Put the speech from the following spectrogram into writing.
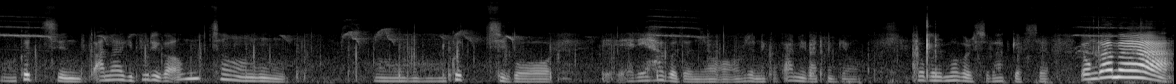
어, 거친 까마귀 부리가 엄청 어, 거치고 예리하거든요. 그러니까 까미 같은 경우 겁을 먹을 수밖에 없어요. 용감아!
